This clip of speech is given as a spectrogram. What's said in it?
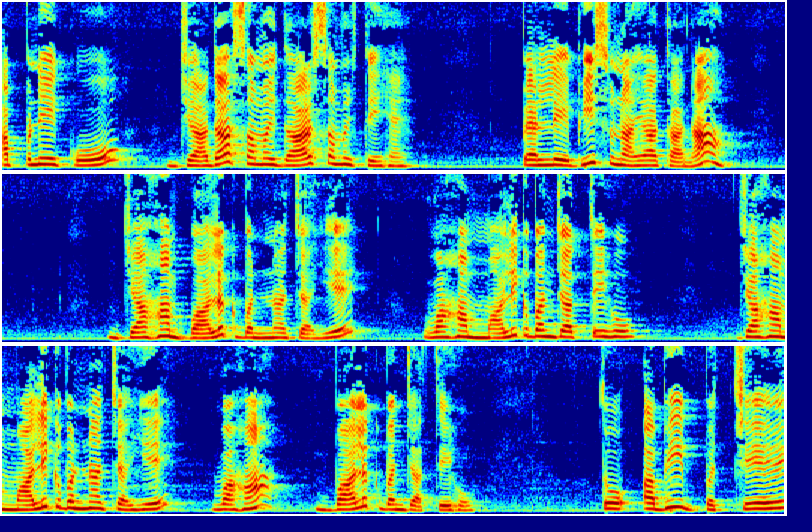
अपने को ज़्यादा समझदार समझते हैं। पहले भी सुनाया था ना? जहाँ बालक बनना चाहिए, वहाँ मालिक बन जाते हो। जहाँ मालिक बनना चाहिए, वहाँ बालक बन जाते हो। तो अभी बच्चे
